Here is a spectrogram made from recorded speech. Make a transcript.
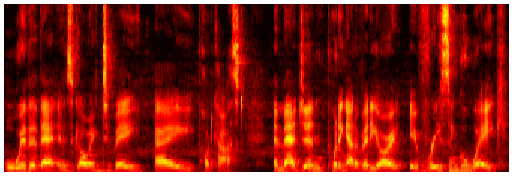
or whether that is going to be a podcast. Imagine putting out a video every single week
